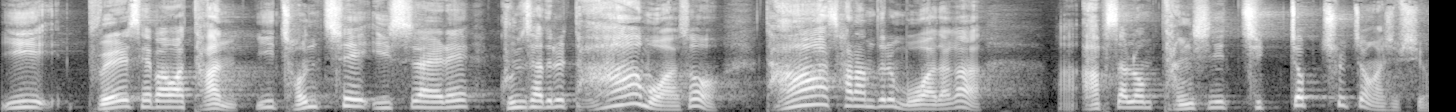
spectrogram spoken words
이 부엘세바와 단 이 전체 이스라엘의 군사들을 다 모아서 다 사람들을 모아다가 압살롬 당신이 직접 출정하십시오.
